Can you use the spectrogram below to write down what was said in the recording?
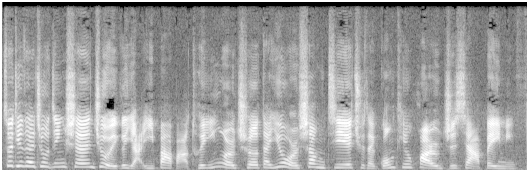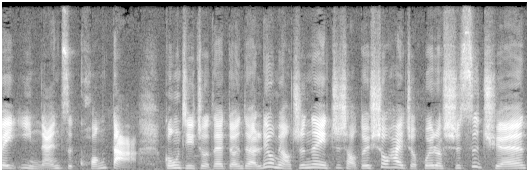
最近在旧金山就有一个亚裔爸爸推婴儿车带幼儿上街，却在光天化日之下被一名非裔男子狂打。攻击者在短短六秒之内至少对受害者挥了十四拳，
